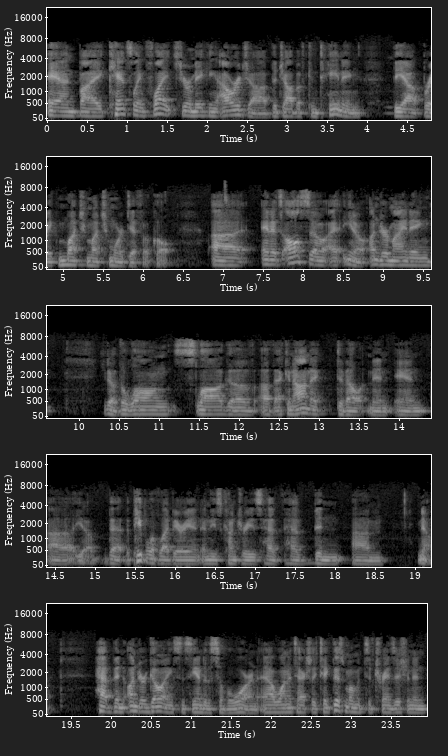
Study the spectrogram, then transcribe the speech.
And by canceling flights, you're making our job, the job of containing the outbreak, much, much more difficult. Uh, and it's also, you know, undermining, you know, the long slog of, of economic development and, uh, you know, that the people of Liberia and, these countries have, have been, um, you know, have been undergoing since the end of the Civil War. And, and I wanted to actually take this moment to transition and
